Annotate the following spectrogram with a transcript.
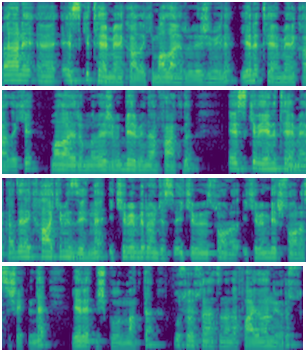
Ben hani e, eski TMK'daki mal ayrımı rejimiyle yeni TMK'daki mal ayrımı rejimi birbirinden farklı. Eski ve yeni TMK direkt hakimin zihnine 2001 öncesi ve 2001 sonra 2001 sonrası şeklinde yer etmiş bulunmakta. Bu söz sanatından da faydalanıyoruz.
